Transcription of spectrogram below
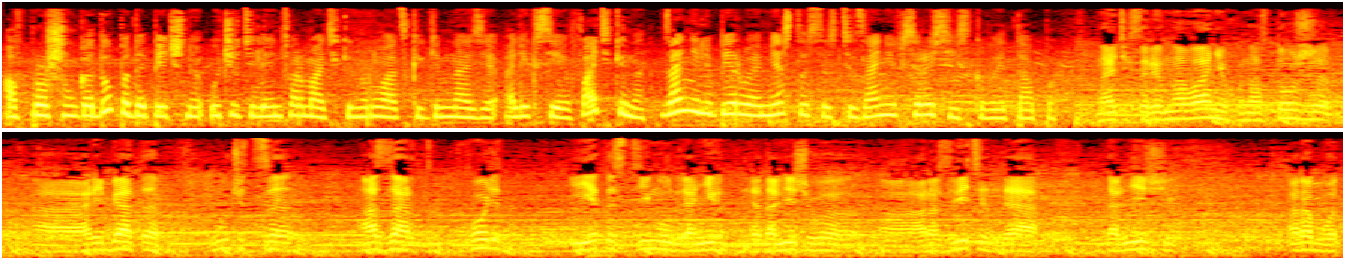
А в прошлом году подопечные учителя информатики Нурлатской гимназии Алексея Фатькина заняли первое место в состязании всероссийского этапа. На этих соревнованиях у нас тоже э, ребята учатся, азарт входит и это стимул для них, для дальнейшего а, развития, для дальнейших работ.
